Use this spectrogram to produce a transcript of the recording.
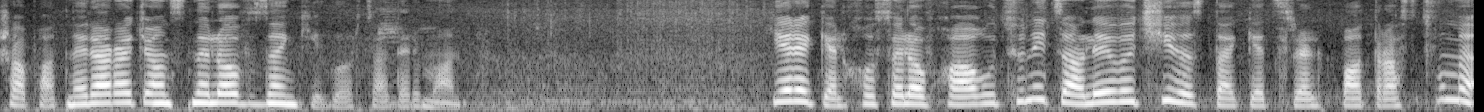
շաբաթներ առաջ անցնելով զենքի գործադրման։ Երեք էլ խոսելով խաղաղությունից Ալիևը չի հստակեցրել, պատրաստվում է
